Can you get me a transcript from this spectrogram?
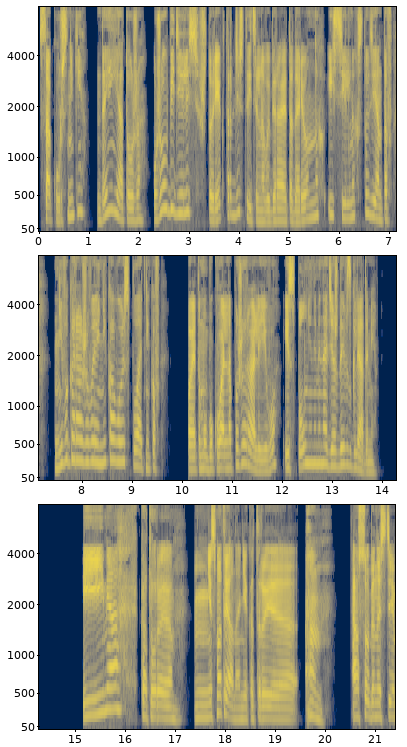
Сокурсники, да и я тоже, уже убедились, что ректор действительно выбирает одаренных и сильных студентов, не выгораживая никого из платников, поэтому буквально пожирали его исполненными надеждой взглядами. И имя, которое, несмотря на некоторые особенности,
